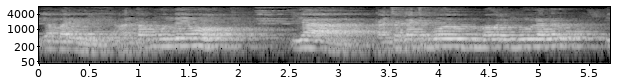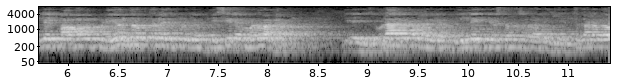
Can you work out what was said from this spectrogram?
ఇక మరి అంతకు ముందేమో ఇక కంచకచ్చి బౌలి భూములు అన్నారు. ఇక ఈ పాపం ఇప్పుడు ఏం దొరుకుతలేదు ఇప్పుడు ఇక బీసీలు ఏమడు అంటారు ఇక చూడాలి మరి ఇక వీళ్ళు ఏం చేస్తారో చూడాలి ఎత్తుగడలో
